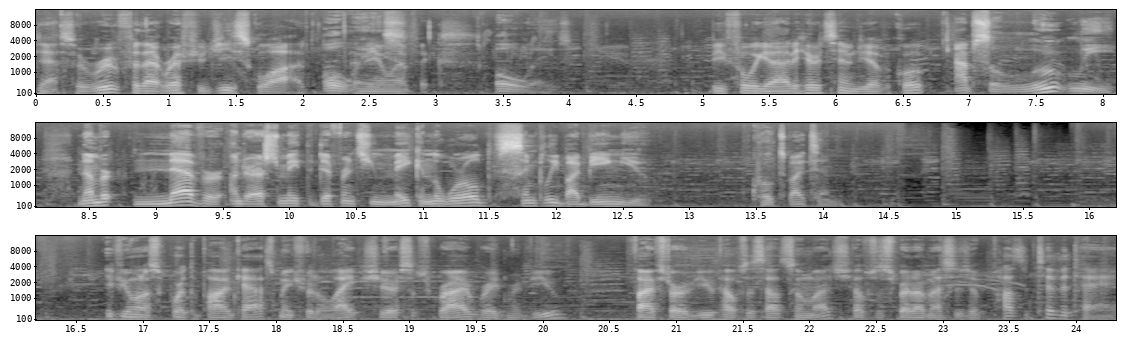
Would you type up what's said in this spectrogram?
Yeah, so root for that refugee squad Always. in the Olympics. Always. Before we get out of here, Tim, do you have a quote? Absolutely. Number never underestimate the difference you make in the world simply by being you. Quotes by Tim. If you want to support the podcast, make sure to like, share, subscribe, rate, and review. Five star review helps us out so much, helps us spread our message of positivity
